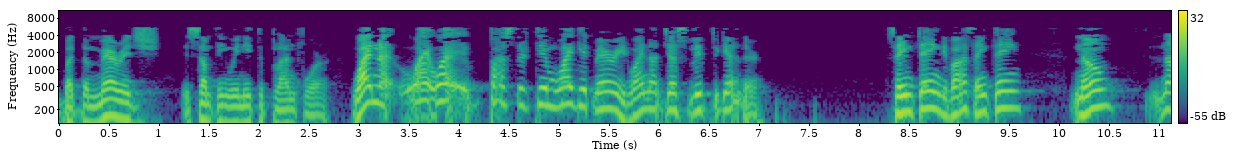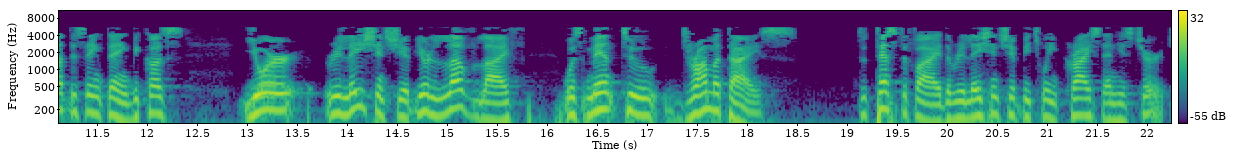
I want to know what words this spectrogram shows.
But the marriage is something we need to plan for. Why not, why, why, Pastor Tim, why get married? Why not just live together? Same thing, diba? Same thing? No? Not the same thing. Because your relationship, your love life was meant to dramatize, to testify the relationship between Christ and His church.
